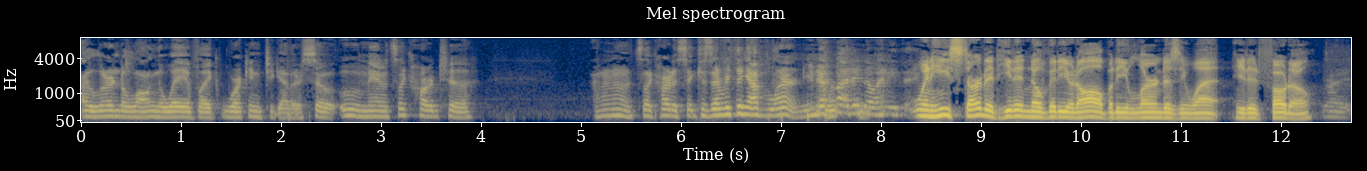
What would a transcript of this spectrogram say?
I learned along the way of like working together. So, ooh man, it's like hard to I don't know. It's like hard to say because everything I've learned, you know, I didn't know anything. When he started, he didn't know video at all, but he learned as he went. He did photo, right.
